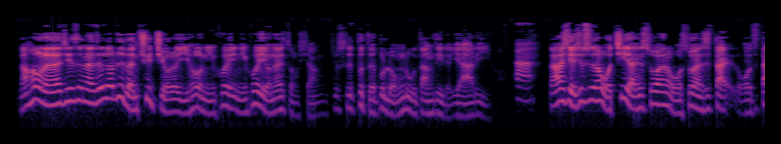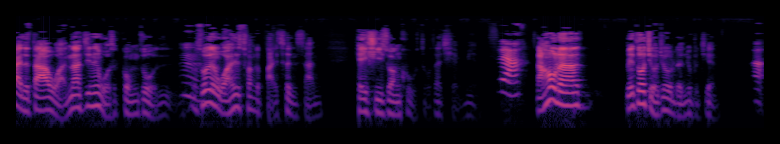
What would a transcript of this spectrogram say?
然后呢，其实呢，这个日本去久了以后，你会你会有那种想，就是不得不融入当地的压力。啊，那而且就是说，我既然说，我虽然是带，我是带着大家玩，那今天我是工作日，嗯，所以我还是穿个白衬衫、黑西装裤走在前面。是啊，然后呢，没多久就人就不见了。啊，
